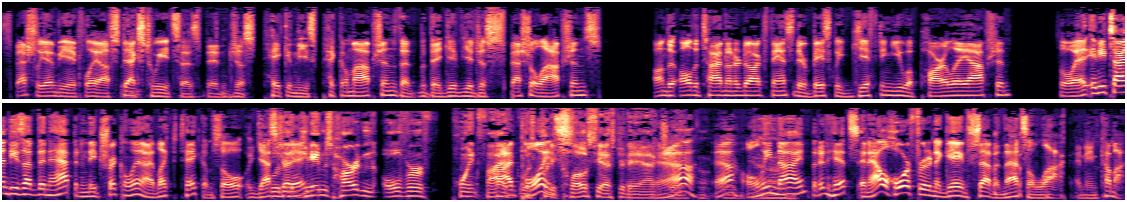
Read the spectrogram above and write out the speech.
especially NBA playoffs. Dex Tweets has been just taking these pick'em options that but they give you just special options on the all the time. Underdog Fancy, they're basically gifting you a parlay option. So at any time these have been happening, they trickle in. I'd like to take them. So Ooh, that yesterday, James Harden over 0.5 Five was points. pretty close yesterday, actually. yeah, oh, yeah, only nine, but it hits. And Al Horford in a game seven, that's a lock. I mean, come on,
